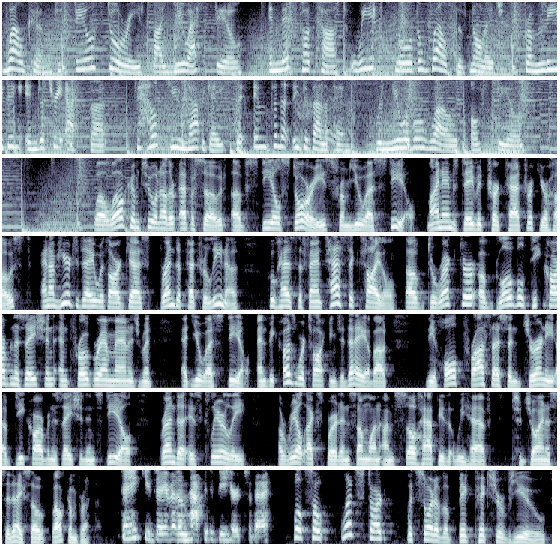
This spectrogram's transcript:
Welcome to Steel Stories by US Steel. In this podcast, we explore the wealth of knowledge from leading industry experts to help you navigate the infinitely developing, renewable world of steel. Well, welcome to another episode of Steel Stories from US Steel. My name is David Kirkpatrick, your host, and I'm here today with our guest, Brenda Petrilena, who has the fantastic title of Director of Global Decarbonization and Program Management at US Steel. And because we're talking today about the whole process and journey of decarbonization in steel, Brenda is clearly a real expert and someone I'm so happy that we have to join us today. So, welcome, Brenda. Thank you, David. I'm happy to be here today. Well, so let's start with sort of a big picture view.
